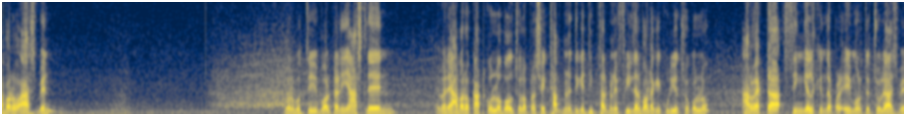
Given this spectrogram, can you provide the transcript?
আবারও আসবেন। পরবর্তী বলটা নিয়ে আসলেন। এবারে আবারও কাট করল, বল চলো আপনার সেই থার্ডম্যানের দিকে ডিপ থার্ডম্যানের ফিল্ডার বলটাকে কুড়িয়ে থ্রো করল। আরও একটা সিঙ্গেল কিন্তু এই মুহূর্তে চলে আসবে।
